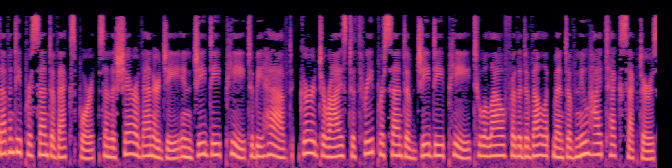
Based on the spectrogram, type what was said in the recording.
70% of exports and the share of energy in GDP to be halved, GERD to rise to 3% of GDP to allow for the development of new high-tech sectors,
